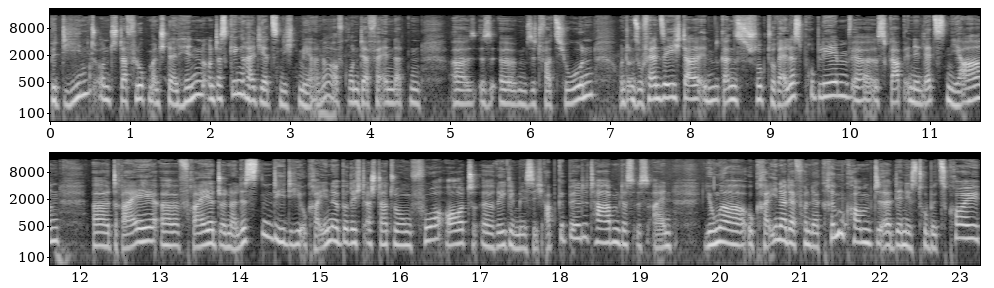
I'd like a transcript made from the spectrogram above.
bedient und da flog man schnell hin und das ging halt jetzt nicht mehr mehr, ne, aufgrund der veränderten äh, äh, Situation. Und insofern sehe ich da ein ganz strukturelles Problem. Es gab in den letzten Jahren äh, drei äh, freie Journalisten, die die Ukraine-Berichterstattung vor Ort äh, regelmäßig abgebildet haben. Das ist ein junger Ukrainer, der von der Krim kommt, äh, Denis Trubetskoy.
